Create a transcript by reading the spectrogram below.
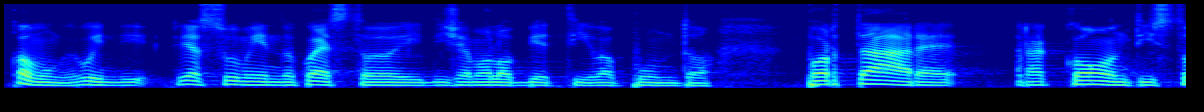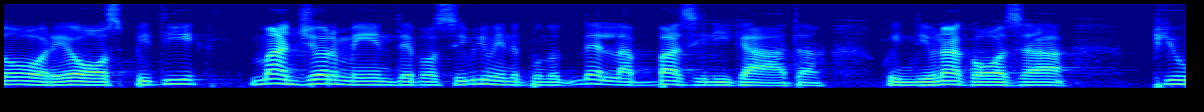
Comunque, quindi riassumendo, questo è diciamo l'obiettivo appunto, portare racconti, storie, ospiti maggiormente possibilmente appunto della Basilicata, quindi una cosa più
